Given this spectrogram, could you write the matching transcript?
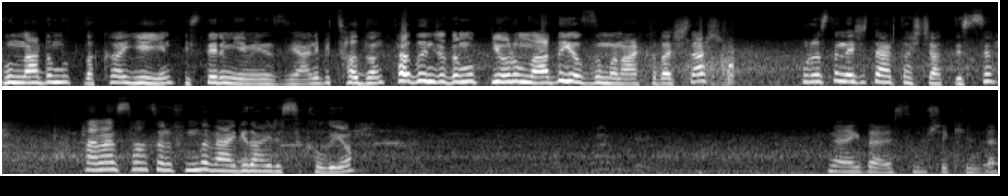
Bunlar da mutlaka yiyin. İsterim yemenizi yani bir tadın. Tadınca da mutlu yorumlarda yazın bana arkadaşlar. Burası Neşet Ertaş Caddesi. Hemen sağ tarafımda vergi dairesi kalıyor. Vergi dairesi bu şekilde.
